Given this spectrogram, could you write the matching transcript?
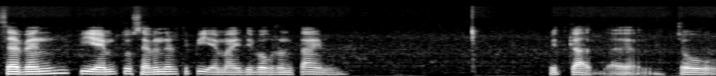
7 PM to 7:30 PM ay devotion time. With God, ayan. So,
